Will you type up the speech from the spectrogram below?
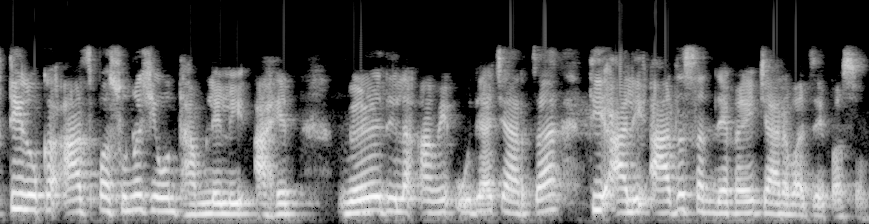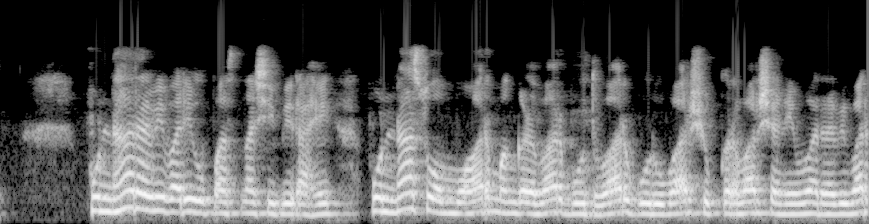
ती लोक आजपासूनच येऊन थांबलेली आहेत. वेळ दिला आम्ही उद्या चारचा. ती आली आजच संध्याकाळी चार वाजेपासून. पुन्हा रविवारी उपासना शिबिर आहे. पुन्हा सोमवार मंगळवार बुधवार गुरुवार शुक्रवार शनिवार रविवार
